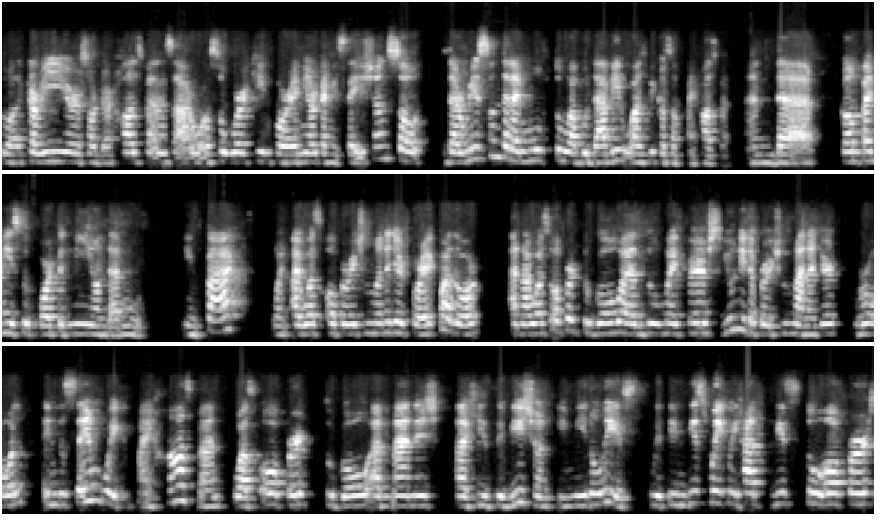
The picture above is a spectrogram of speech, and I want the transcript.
dual careers or their husbands are also working for any organization. So the reason that I moved to Abu Dhabi was because of my husband. And the company supported me on that move. In fact, when I was operations manager for Ecuador, and I was offered to go and do my first unit operations manager role. In the same week, my husband was offered to go and manage uh, his division in Middle East. Within this week, we had these two offers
